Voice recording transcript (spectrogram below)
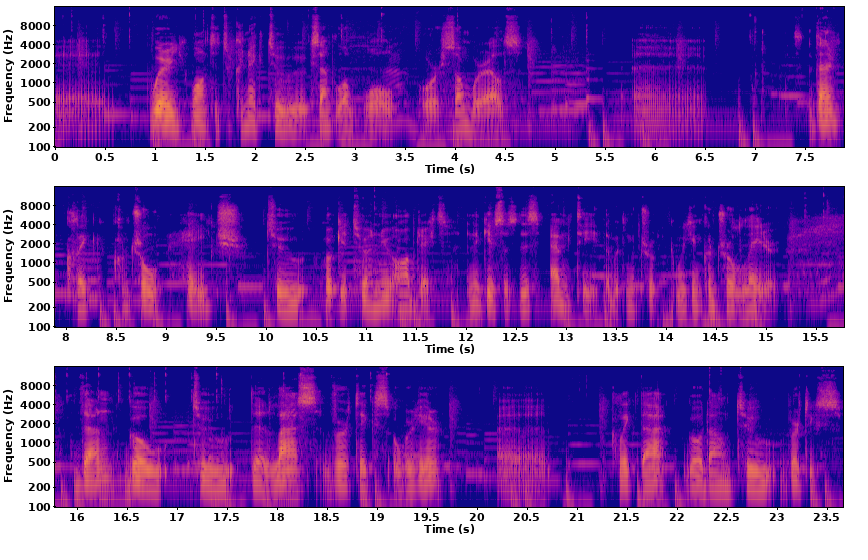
uh, where you wanted to connect to example a wall or somewhere else uh, then click Control H to hook it to a new object and it gives us this empty that we can we can control later then go to the last vertex over here uh, click that, go down to vertex.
